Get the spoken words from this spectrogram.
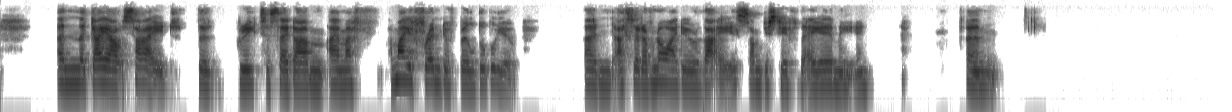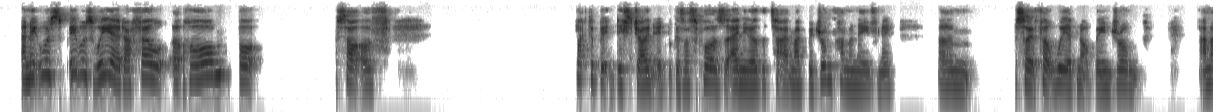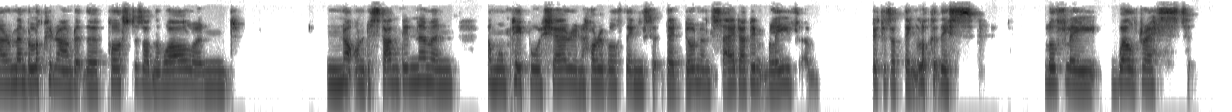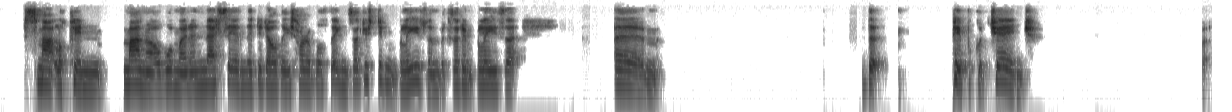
and the guy outside, the greeter, said, um, "I'm a am I a friend of Bill W?" And I said, "I've no idea who that is. I'm just here for the AA meeting." Um, and it was it was weird. I felt at home, but sort of like a bit disjointed because I suppose any other time I'd be drunk on an evening. Um, so it felt weird not being drunk. And I remember looking around at the posters on the wall and not understanding them and and when people were sharing horrible things that they'd done and said, I didn't believe them because I think, look at this lovely, well dressed, smart looking man or woman, and they're saying they did all these horrible things. I just didn't believe them because I didn't believe that um, that people could change.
